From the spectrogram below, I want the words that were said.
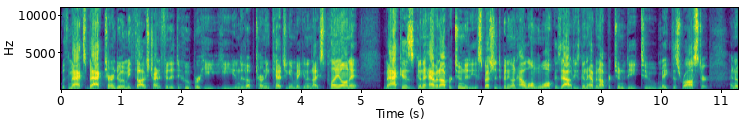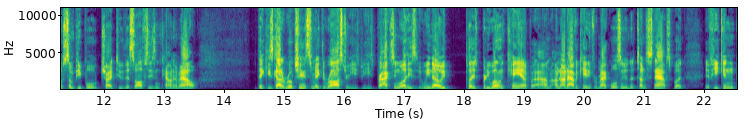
with Mack's back turned to him. He thought he was trying to fit it to Hooper. He he ended up turning, catching it, making a nice play on it. Mack is going to have an opportunity, especially depending on how long Walk is out. He's going to have an opportunity to make this roster. I know some people tried to this offseason count him out. I think he's got a real chance to make the roster. He's, he's practicing well. He's we know he plays pretty well in camp. I'm, I'm not advocating for Mack Wilson getting a ton of snaps, but if he can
